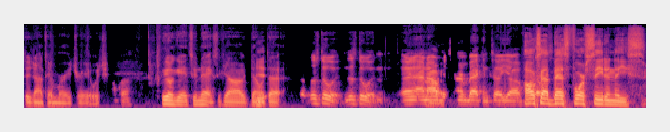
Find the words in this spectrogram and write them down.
Dejounte Murray trade, which Okay. we gonna get into next if y'all done with that. let's do it. Let's do it. And, and I'll right. return back and tell y'all. Hawks y'all at seen- best fourth seed in the East.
